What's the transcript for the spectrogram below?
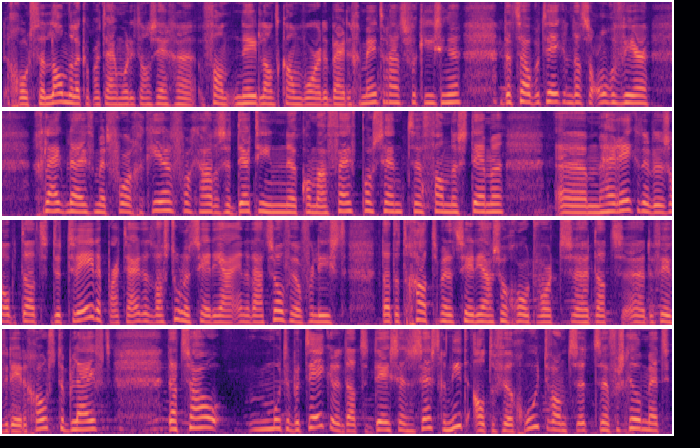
de grootste landelijke partij moet ik dan zeggen, van Nederland kan worden bij de gemeenteraadsverkiezingen. Dat zou betekenen dat ze ongeveer gelijk blijven met vorige keer. Vorig jaar hadden ze 13,5 procent van de stemmen. Um, hij rekende dus op dat de tweede partij, dat was toen het CDA... inderdaad zoveel verliest dat het gat met het CDA zo groot wordt... Uh, dat uh, de VVD de grootste blijft. Dat zou moeten betekenen dat D66 niet al te veel groeit... want het verschil met...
